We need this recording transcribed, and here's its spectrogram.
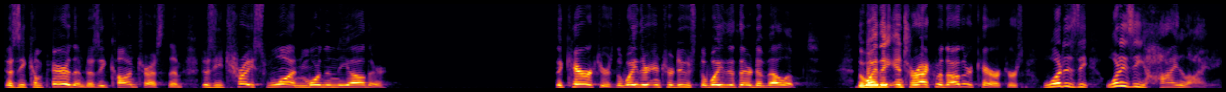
Does he compare them? Does he contrast them? Does he trace one more than the other? The characters, the way they're introduced, the way that they're developed, the way they interact with other characters. What is he, what is he highlighting?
